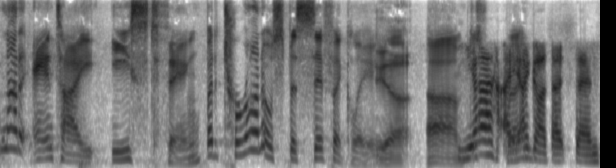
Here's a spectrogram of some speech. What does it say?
not an anti-east thing, but Toronto specifically. yeah. Um, Yeah, just- I. I got that sense.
